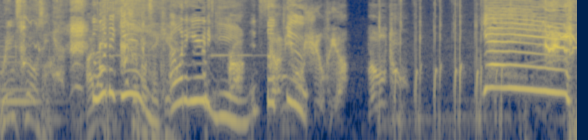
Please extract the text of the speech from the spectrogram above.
Rings closing. I Do it again. I want to hear it again. It's so cute. Shield here. Level two. Yay!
